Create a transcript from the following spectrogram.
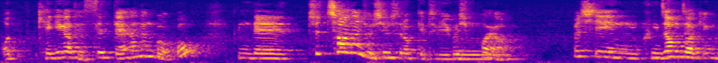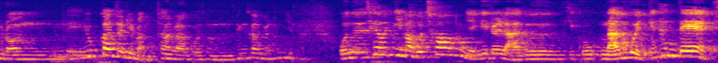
어, 계기가 됐을 때 하는 거고 근데 추천은 조심스럽게 드리고 음. 싶어요. 훨씬 긍정적인 그런 네. 효과들이 많다라고 저는 생각을 합니다. 오늘 세훈님하고 처음 얘기를 나누고, 나누고 있긴 한데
